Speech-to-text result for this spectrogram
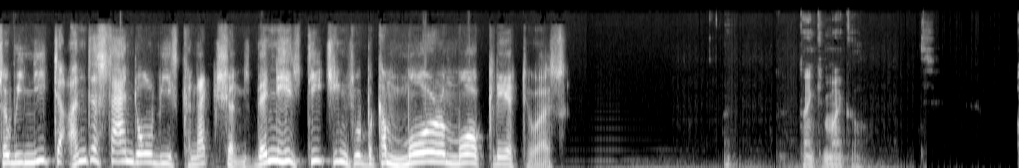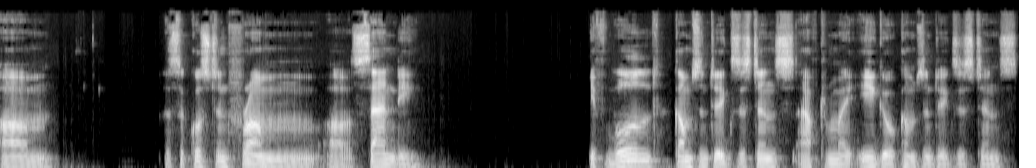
So we need to understand all these connections. Then his teachings will become more and more clear to us. Thank you, Michael. Um, there's a question from uh, Sandy. If world comes into existence after my ego comes into existence,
